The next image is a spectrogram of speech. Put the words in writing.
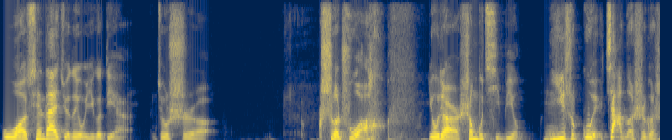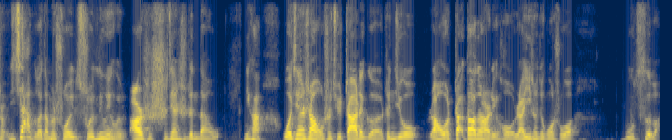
我现在觉得有一个点就是社畜啊，有点生不起病。一嗯是贵，价格是个生，价格咱们说说另一回；二是时间是真耽误。你看，我今天上午是去扎这个针灸，然后我扎到那儿了以后，然后医生就跟我说五次吧，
